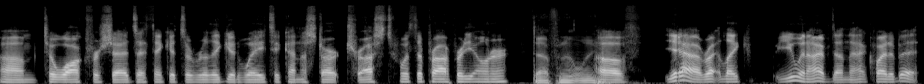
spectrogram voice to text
um, to walk for sheds. I think it's a really good way to kind of start trust with the property owner. Definitely. Of yeah, right. Like you and I have done that quite a bit.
